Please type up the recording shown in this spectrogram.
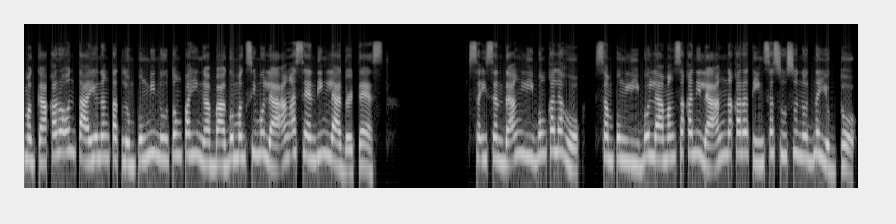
Magkakaroon tayo ng 30 minutong pahinga bago magsimula ang Ascending Ladder Test. Sa 100,000 kalahok, 10,000 lamang sa kanila ang nakarating sa susunod na yugto.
